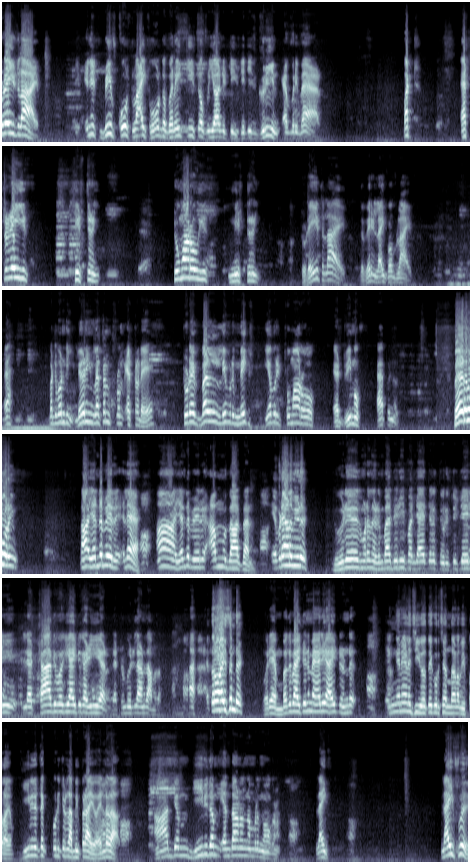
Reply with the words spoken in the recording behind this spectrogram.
Today is life. In its brief course lies all the varieties of realities. It is green everywhere. But yesterday is history. Tomorrow is mystery. Today is life, the very life of life. Eh? But one thing, learning lessons from yesterday, today well lived makes every tomorrow a dream of happiness. പേരെന്ന് പറയൂ ആ എന്റെ പേര് അല്ലേ? ആ. എന്റെ പേര് അമ്മുദാസൻ ആ, എവിടെയാണ് വീട്? വീട് നമ്മുടെ നെടുമ്പാശ്ശേരി പഞ്ചായത്തിലെ തുരുത്തിശ്ശേരി ലക്ഷാധിപതിയായിട്ട് കഴിയുകയാണ്. ലക്ഷം വീട്ടിലാണ് താമസം. എത്ര വയസ്സുണ്ട്? ഒരു എൺപത് വയസ്സിന് മേലെ ആയിട്ടുണ്ട്. എങ്ങനെയാണ് ജീവിതത്തെ കുറിച്ച് എന്താണ് അഭിപ്രായം? ജീവിതത്തെ കുറിച്ചുള്ള അഭിപ്രായം എന്നതാ ആദ്യം ജീവിതം എന്താണെന്ന് നമ്മൾ നോക്കണം. ലൈഫ് ലൈഫ്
